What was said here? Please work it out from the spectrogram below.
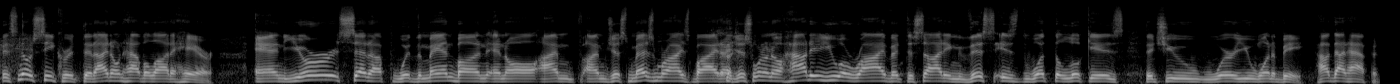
It's no secret that I don't have a lot of hair and your setup with the man bun and all, I'm I'm just mesmerized by it. I just want to know how do you arrive at deciding this is what the look is that you where you want to be? How'd that happen?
